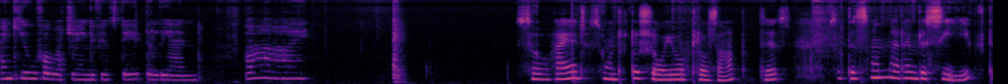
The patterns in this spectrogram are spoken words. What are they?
Thank you for watching. If you stayed till the end bye. So I just wanted to show you a close up this. So this one that I've received,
